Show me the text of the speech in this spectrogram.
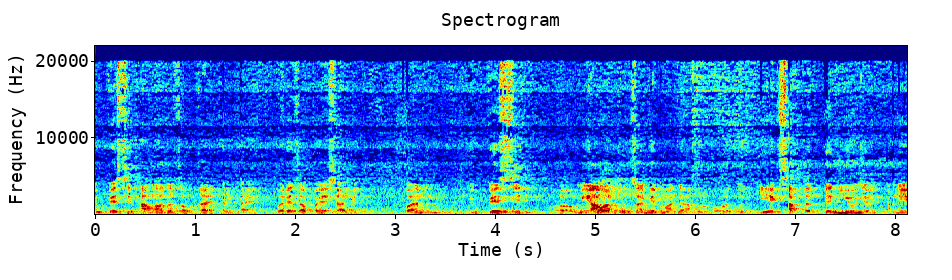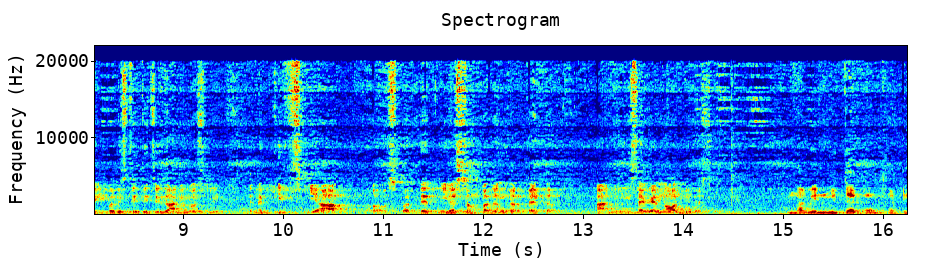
युपीएससीत हा माझा चौथा अटेम्प्ट आहे. बरेच अपयश आले. पण युपीएससीत मी आवर्जून सांगेन माझ्या अनुभवातून की एक सातत्य नियोजन आणि एक परिस्थितीची जाणीव असली तर नक्कीच या स्पर्धेत यश संपादन करता येतं आणि सगळ्यांना ऑल दी बेस्ट नवीन विद्यार्थ्यांसाठी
